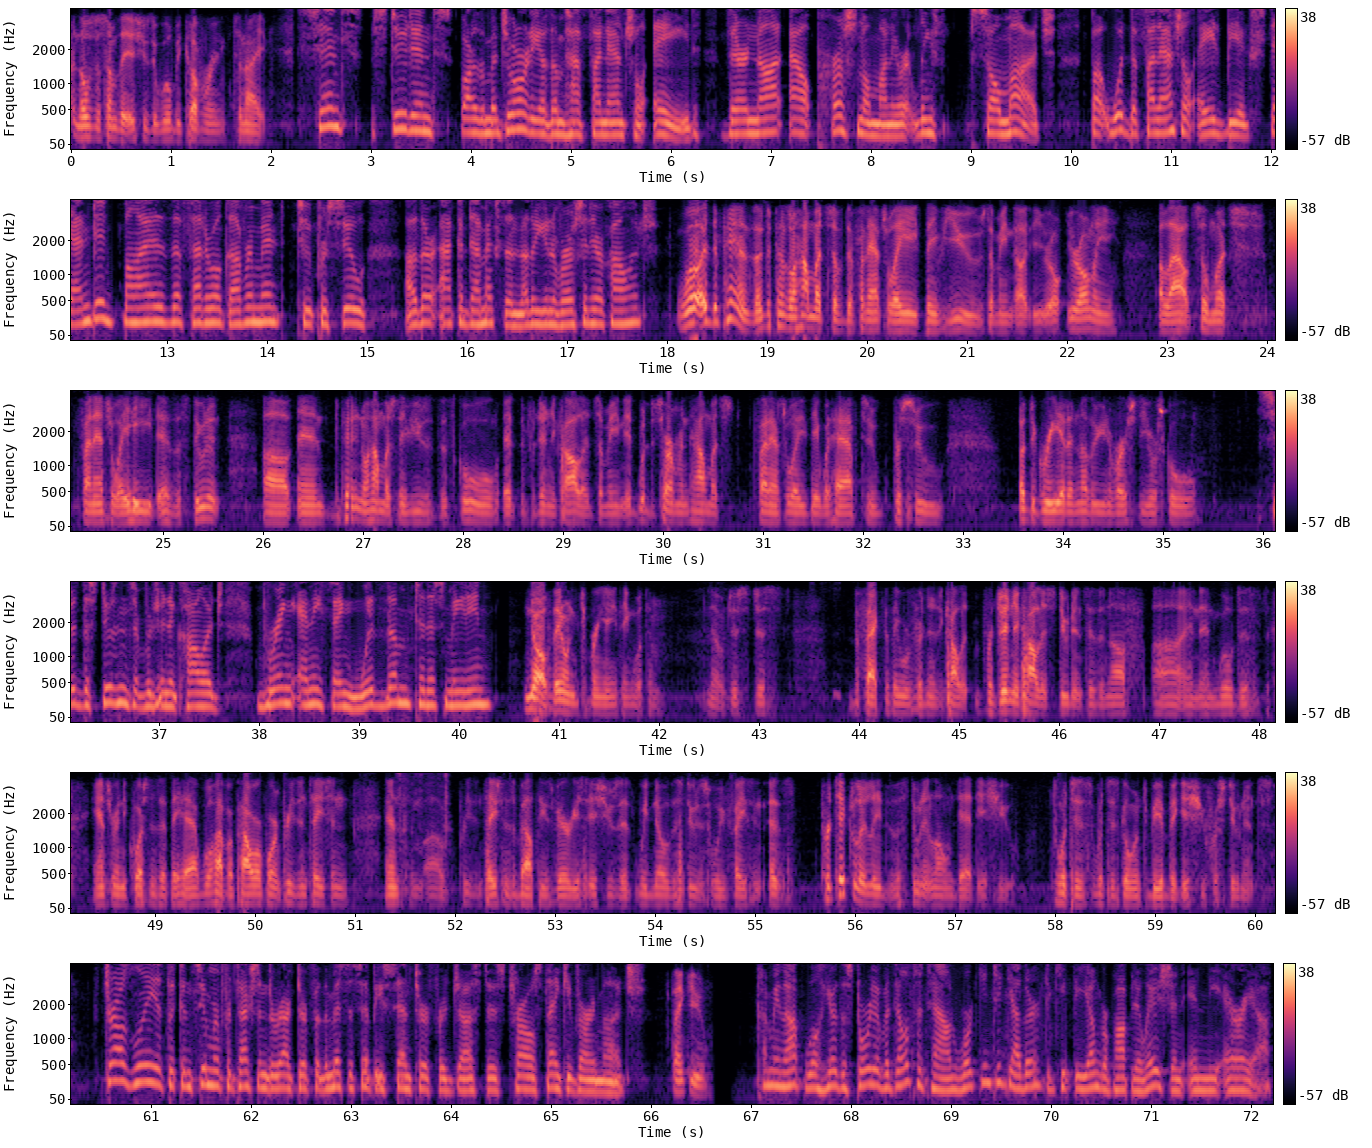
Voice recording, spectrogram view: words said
And those are some of the issues that we'll be covering tonight. Since students, or the majority of them, have financial aid, they're not out personal money, or at least so much. But would the financial aid be extended by the federal government to pursue other academics at another university or college? Well, it depends. It depends on how much of the financial aid they've used. I mean, uh, you're you're only allowed so much financial aid as a student, uh, and depending on how much they've used at the school at the Virginia College, I mean, it would determine how much financial aid they would have to pursue a degree at another university or school. Should the students at Virginia College bring anything with them to this meeting? No, they don't need to bring anything with them. No, just just the fact that they were Virginia College Virginia College students is enough, uh, and then we'll just answer any questions that they have. We'll have a PowerPoint presentation and some uh, presentations about these various issues that we know the students will be facing, as particularly the student loan debt issue, which is which is going to be a big issue for students. Charles Lee is the Consumer Protection Director for the Mississippi Center for Justice. Charles, thank you very much. Thank you. Coming up, we'll hear the story of a Delta town working together to keep the younger population in the area.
